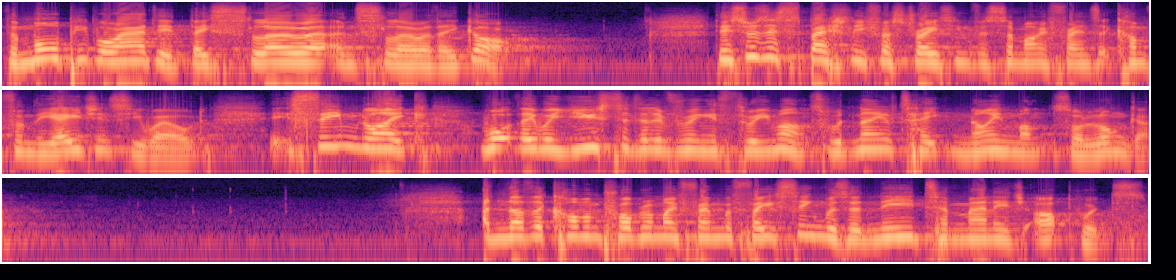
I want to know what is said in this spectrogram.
The more people added, the slower and slower they got. This was especially frustrating for some of my friends that come from the agency world. It seemed like what they were used to delivering in three months would now take nine months or longer. Another common problem my friend were facing was a need to manage upwards.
